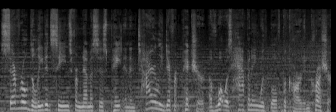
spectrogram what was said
Several deleted scenes from Nemesis paint an entirely different picture of what was happening with both Picard and Crusher.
